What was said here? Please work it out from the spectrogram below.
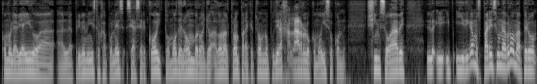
cómo le había ido al primer ministro japonés se acercó y tomó del hombro a, Donald Trump para que Trump no pudiera jalarlo como hizo con Shinzo Abe. Y, y digamos parece una broma pero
